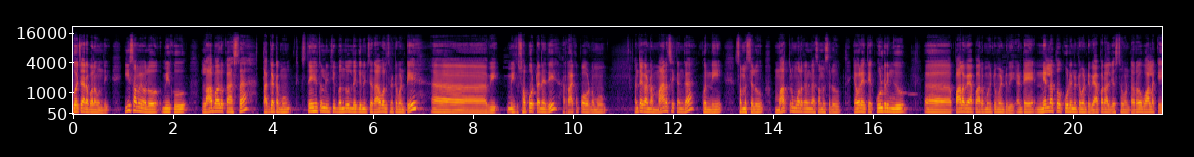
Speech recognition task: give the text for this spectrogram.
గోచార బలం ఉంది. ఈ సమయంలో మీకు లాభాలు కాస్త తగ్గటము స్నేహితుల నుంచి బంధువుల దగ్గర నుంచి రావాల్సినటువంటి అవి మీకు సపోర్ట్ అనేది రాకపోవడము. అంతేకాకుండా మానసికంగా కొన్ని సమస్యలు మాతృమూలకంగా సమస్యలు ఎవరైతే కూల్ డ్రింకు పాల వ్యాపారము ఇటువంటివి అంటే నీళ్ళతో కూడినటువంటి వ్యాపారాలు చేస్తూ ఉంటారో వాళ్ళకి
